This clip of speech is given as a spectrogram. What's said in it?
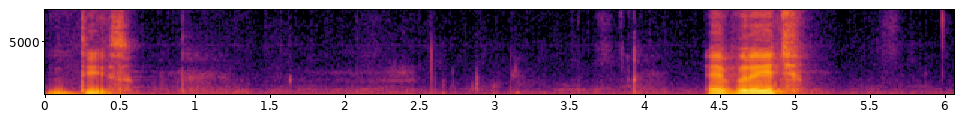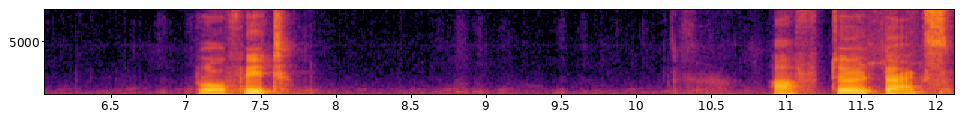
this. Average profit after tax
